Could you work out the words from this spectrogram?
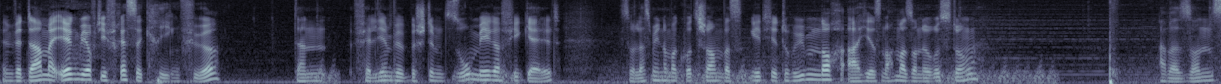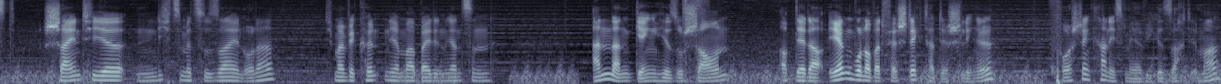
Wenn wir da mal irgendwie auf die Fresse kriegen für, dann verlieren wir bestimmt so mega viel Geld. So, lass mich nochmal kurz schauen, was geht hier drüben noch. Ah, hier ist nochmal so eine Rüstung. Aber sonst scheint hier nichts mehr zu sein, oder? Ich meine, wir könnten ja mal bei den ganzen anderen Gängen hier so schauen, ob der da irgendwo noch was versteckt hat, der Schlingel. Vorstellen kann ich es mir ja, wie gesagt, immer.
